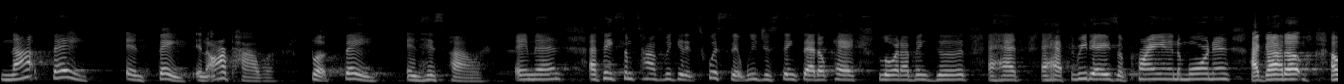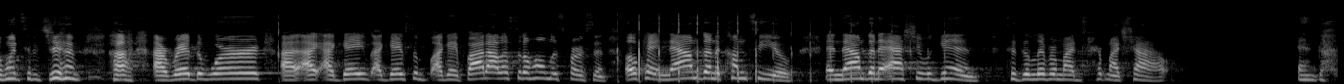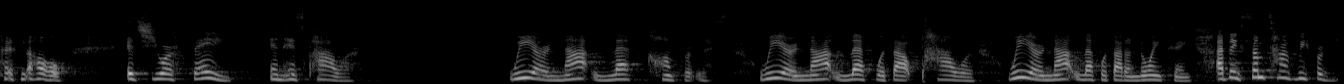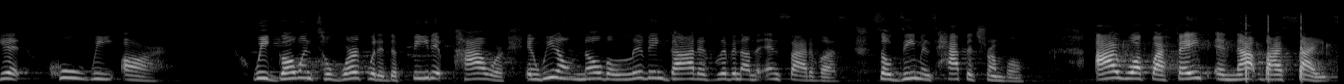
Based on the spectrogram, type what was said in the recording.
Not faith in faith in our power, but faith in his power. Amen. I think sometimes we get it twisted. We just think that, okay, Lord, I've been good. I had, I had three days of praying in the morning. I got up. I went to the gym. I, I read the word. I, I, I, gave, I gave some, I gave five dollars to the homeless person. Okay, now I'm going to come to you and now I'm going to ask you again to deliver my, my child. And God, no, it's your faith in his power. We are not left comfortless. We are not left without power. We are not left without anointing. I think sometimes we forget who we are. We go into work with a defeated power and we don't know the living God is living on the inside of us. So demons have to tremble. I walk by faith and not by sight.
